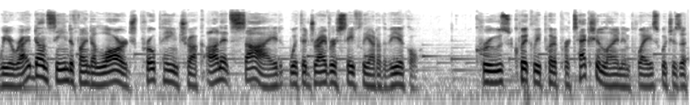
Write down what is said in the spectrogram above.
We arrived on scene to find a large propane truck on its side with the driver safely out of the vehicle. Crews quickly put a protection line in place, which is a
